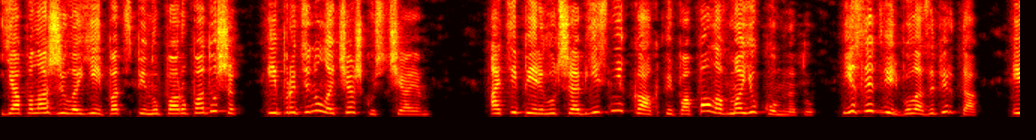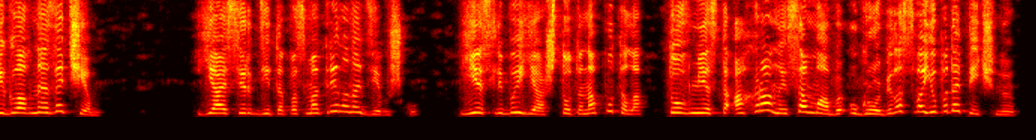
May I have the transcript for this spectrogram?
Я положила ей под спину пару подушек и протянула чашку с чаем. «А теперь лучше объясни, как ты попала в мою комнату, если дверь была заперта, и главное, зачем?» Я сердито посмотрела на девушку. Если бы я что-то напутала, то вместо охраны сама бы угробила свою подопечную.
